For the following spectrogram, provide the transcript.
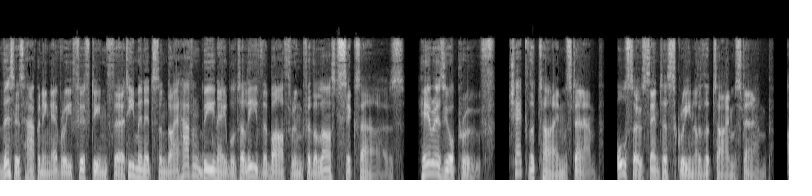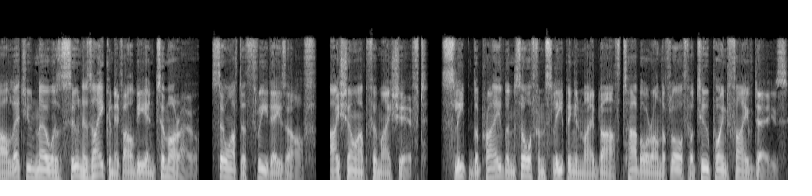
This is happening every 15-30 minutes and I haven't been able to leave the bathroom for the last 6 hours. Here is your proof. Check the timestamp. Also sent a screen of the timestamp. I'll let you know as soon as I can if I'll be in tomorrow. So after 3 days off, I show up for my shift, sleep deprived and sore from sleeping in my bathtub or on the floor for 2.5 days.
